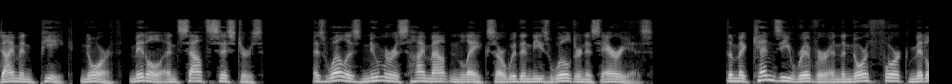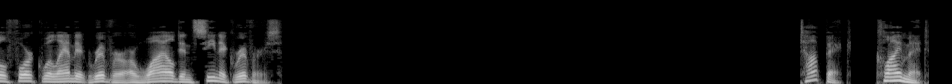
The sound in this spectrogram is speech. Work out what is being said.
Diamond Peak, North, Middle and South Sisters—as well as numerous high mountain lakes are within these wilderness areas. The McKenzie River and the North Fork Middle Fork Willamette River are wild and scenic rivers. Climate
